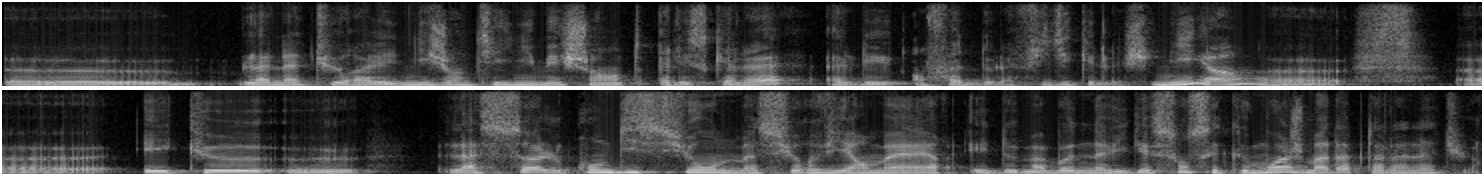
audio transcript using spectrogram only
la nature, elle est ni gentille ni méchante, elle est ce qu'elle est. Elle est en fait de la physique et de la chimie, hein, et que la seule condition de ma survie en mer et de ma bonne navigation, c'est que moi, je m'adapte à la nature.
